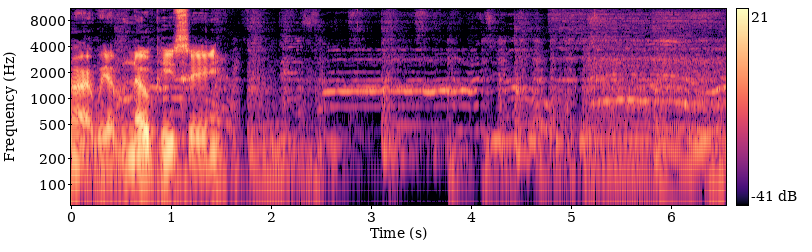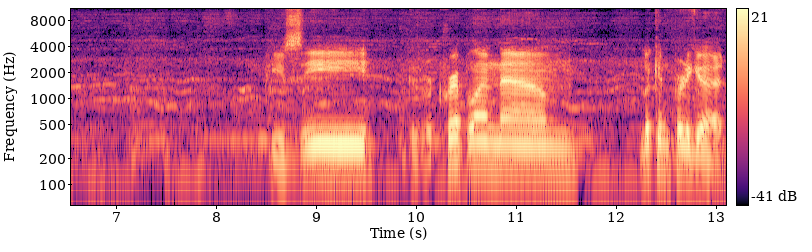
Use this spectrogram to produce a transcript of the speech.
Alright, we have no PC. PC, because we're crippling them. Looking pretty good.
